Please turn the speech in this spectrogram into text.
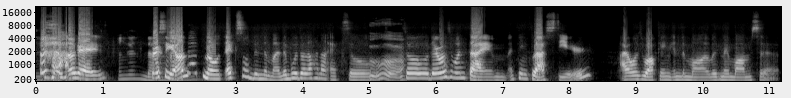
okay. Ang ganda. Pero sige, on that note, EXO din naman. Nabudol ako ng EXO. Ooh. So, there was one time, I think last year, I was walking in the mall with my mom sa,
